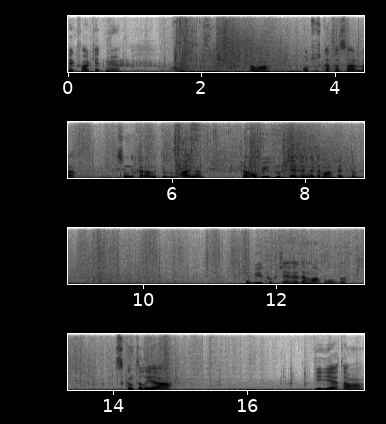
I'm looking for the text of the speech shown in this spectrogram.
pek fark etmiyor. Tamam. 30 kat hasarla. Şimdi karanlık yıldız. Aynen. Şu an o büyük ruh cevherini de mahvettim. Bu büyük ruh cevheri de mahvoldu. Sıkıntılı ya. Didiye tamam.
